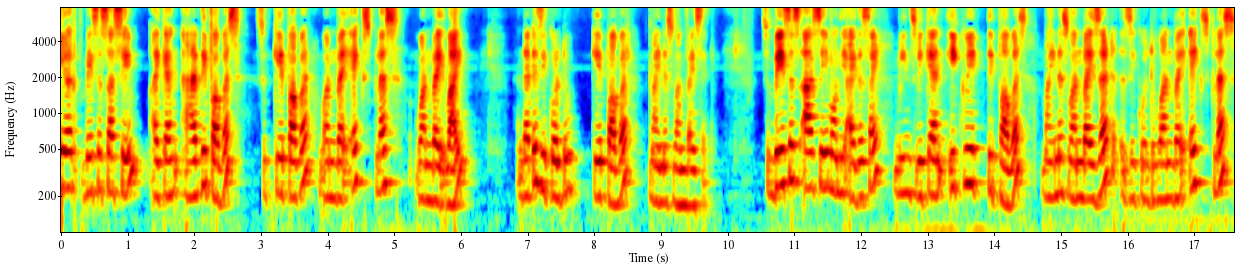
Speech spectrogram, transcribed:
here bases are same. I can add the powers. So k power 1 by x plus 1 by y and that is equal to k power minus 1 by z. So bases are same on the either side means we can equate the powers minus 1 by z is equal to 1 by x plus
